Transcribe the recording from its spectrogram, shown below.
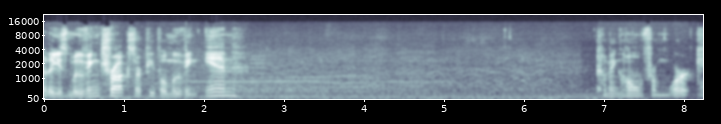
Are these moving trucks? Are people moving in? Coming home from work.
